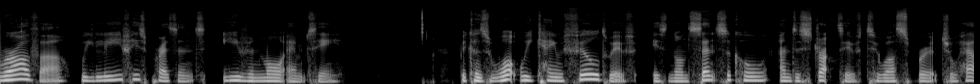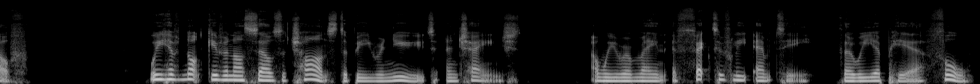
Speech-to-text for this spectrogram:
Rather, we leave his presence even more empty. because what we came filled with is nonsensical and destructive to our spiritual health. We have not given ourselves a chance to be renewed and changed, and we remain effectively empty, though we appear full.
